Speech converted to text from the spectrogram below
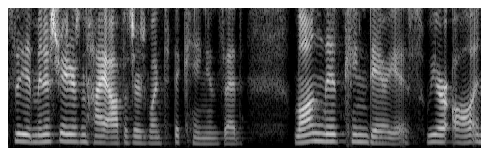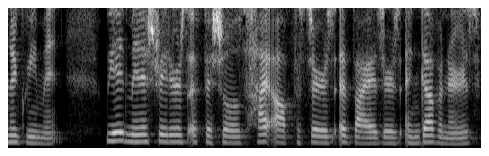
So the administrators and high officers went to the king and said, Long live King Darius. We are all in agreement. We administrators, officials, high officers, advisors, and governors,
